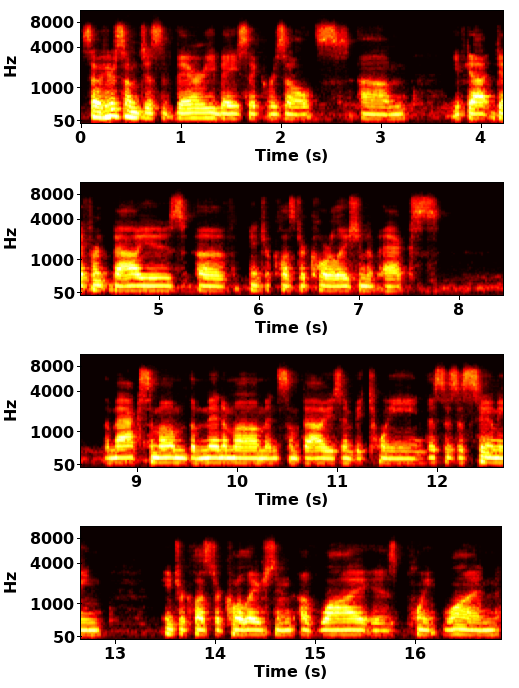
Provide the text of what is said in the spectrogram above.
So here's some just very basic results. Um, you've got different values of intercluster correlation of X, the maximum, the minimum, and some values in between. This is assuming intercluster correlation of Y is 0.1.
